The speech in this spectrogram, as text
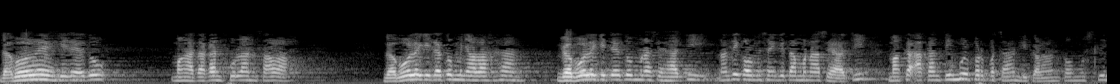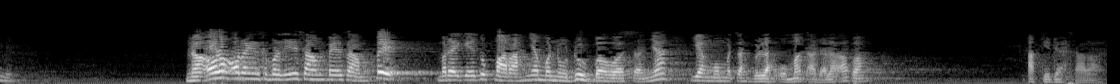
Gak boleh kita itu mengatakan fulan salah. Gak boleh kita itu menyalahkan. Gak boleh kita itu menasehati. Nanti kalau misalnya kita menasehati, maka akan timbul perpecahan di kalangan kaum muslimin. Nah orang-orang yang seperti ini sampai-sampai mereka itu parahnya menuduh bahwasanya yang memecah belah umat adalah apa? Akidah salah.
